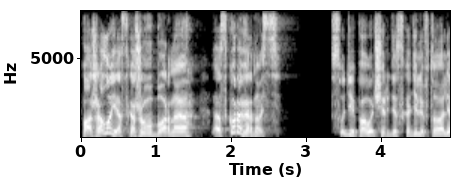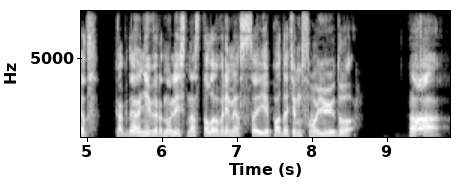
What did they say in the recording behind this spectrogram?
пожалуй, я схожу в уборную. Скоро вернусь». Судьи по очереди сходили в туалет, Когда они вернулись, настало время Сэйи подать им свою еду. «А!»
